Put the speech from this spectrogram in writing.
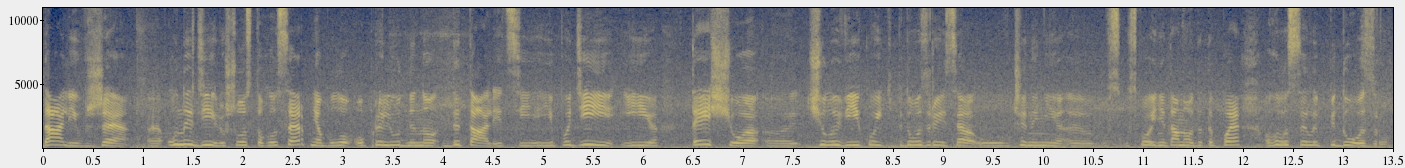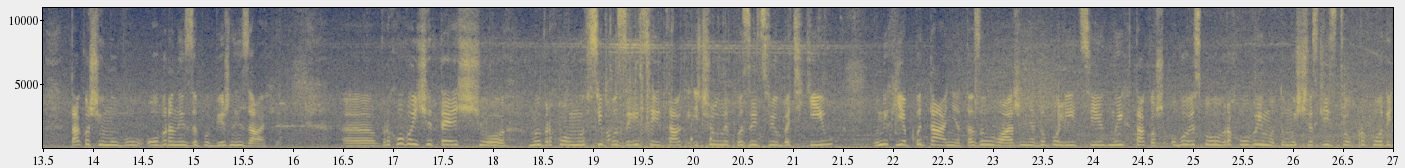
Далі, вже е, у неділю, 6 серпня, було оприлюднено деталі цієї події і те, що е, чоловіку, який підозрюється у вчиненні е, у скоєнні даного ДТП, оголосили підозру. Також йому був обраний запобіжний захід. Е, Враховуючи те, що ми враховуємо всі позиції, так і чули позицію батьків. У них є питання та зауваження до поліції. Ми їх також обов'язково враховуємо, тому що слідство проходить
